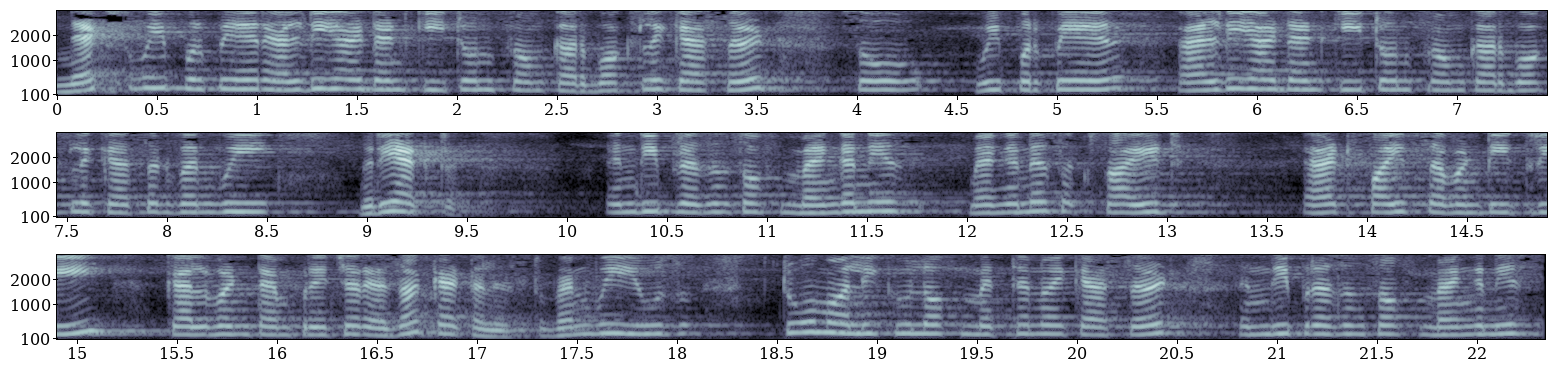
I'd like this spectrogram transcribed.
Next we prepare aldehyde and ketone from carboxylic acid. So we prepare aldehyde and ketone from carboxylic acid when we react in the presence of manganese, manganese oxide at 573 Kelvin temperature as a catalyst. When we use two molecule of methanoic acid in the presence of manganese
